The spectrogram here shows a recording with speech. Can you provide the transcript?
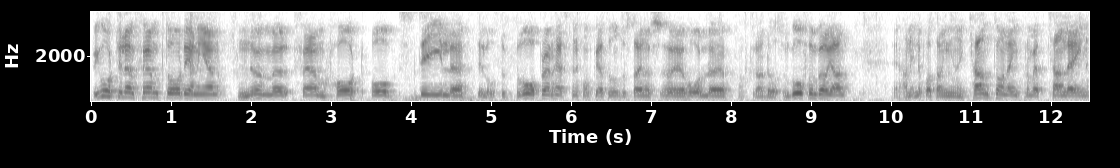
Vi går till den femte avdelningen. Nummer 5, Heart of Steel. Det låter bra på den hästen från Peter Untersteiners eh, håll. Han ska ladda vad som går från början. Eh, han är inne på att han kan ta en längd på nummer 1, Canlane.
